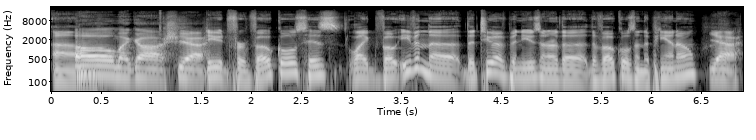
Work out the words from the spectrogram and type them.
um, oh my gosh, yeah. dude, for vocals, his like vo even the the two I've been using are the the vocals and the piano. Yeah.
